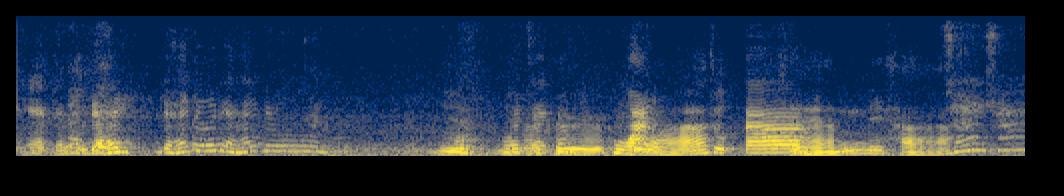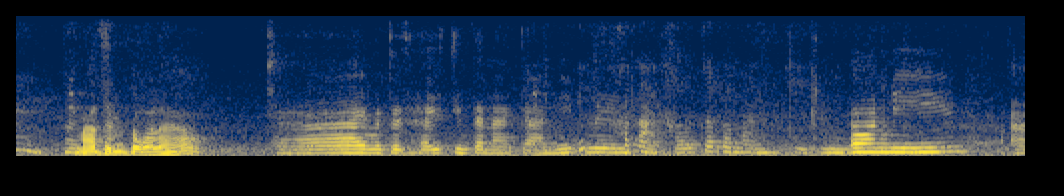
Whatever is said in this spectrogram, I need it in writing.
บแอบเดี๋ยวดูเดี๋ยวให้เดี๋ยวให้ดูเดี๋ยวให้ดู เนี่ยหัวใจนี่ก็คือก็หัว ถูกต้อแขง นนี่ขา ใช่ใช่มาเต็มตัวแล้ว ใช่ มันจะใช้จินตนาการนิดนึง ขนาดเขาจะประมาณกี่มิลตอนนี้อ่า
